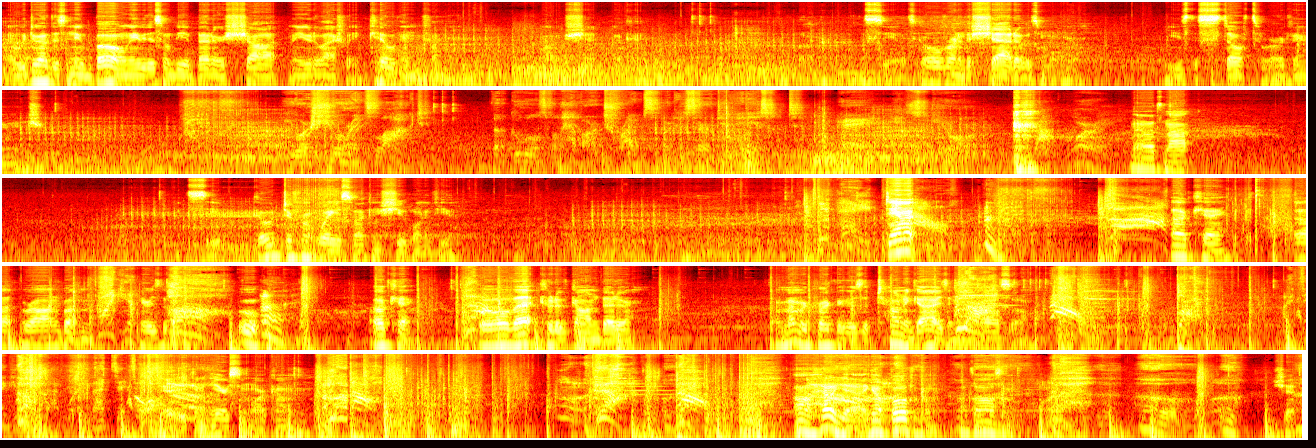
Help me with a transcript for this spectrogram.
Uh, we do have this new bow. Maybe this will be a better shot. Maybe it'll actually kill him if I... Oh shit, okay. Let's see, let's go over into the shadows more. Use the stealth to our advantage. You are sure it's locked? The ghouls will have our tribes for dessert if it isn't. Hey, it's secure. Stop worrying. No, it's not. Let's see. Go different ways so I can shoot one of you. Hey, Damn it! pal! Okay. Uh, wrong button. Here's the button. Ooh. Okay. Well, that could have gone better. If I remember correctly, there's a ton of guys in here also. I think that way. That's it. Yeah, you can hear some more coming. Oh, hell yeah, I got both of them. That's awesome. Shit.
